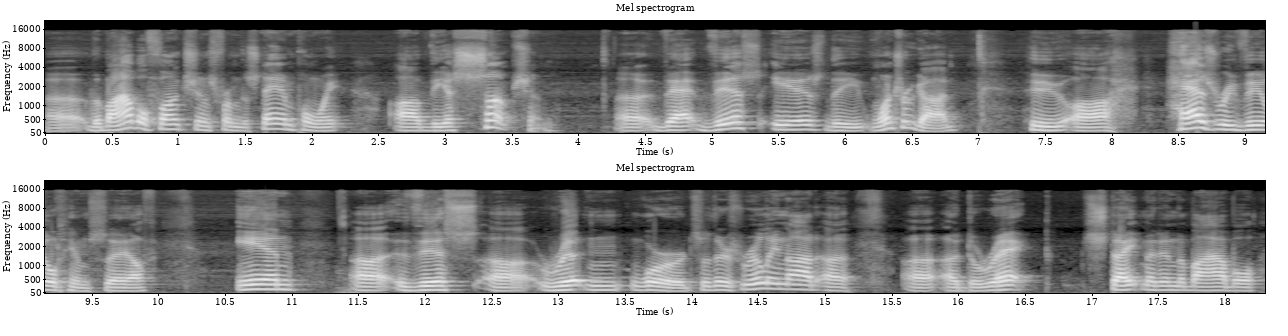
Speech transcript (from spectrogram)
Uh, the Bible functions from the standpoint of the assumption uh, that this is the one true God who uh, has revealed himself in uh, this uh, written word. So there's really not a, a, a direct statement in the Bible.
